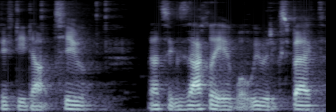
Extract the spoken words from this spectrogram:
50.2. That's exactly what we would expect.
